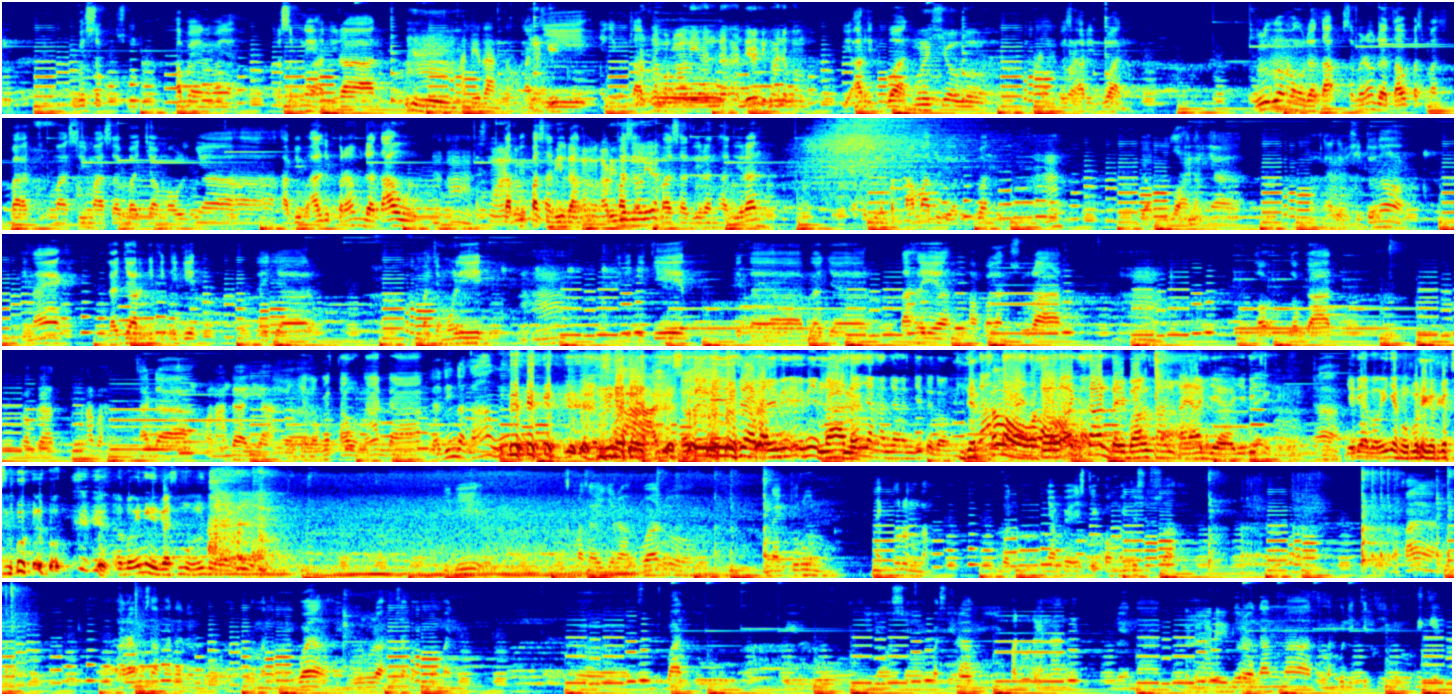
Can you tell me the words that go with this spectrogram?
Gue apa ya namanya resep nih hadiran. Hadiran tuh. Ngaji ngaji satu pertama kali anda hadiran di mana bang? Di Aridwan. Masya allah. Terus Aridwan. Dulu gue emang udah tak sebenarnya udah tahu pas mas, baca- masih masa baca maulidnya Habib Ali pernah udah tahu. Mm-mm. tapi pas hadiran pas, ya? pas hadiran hadiran pas hadiran pertama tuh di Aridwan tuh. Mm-mm. udah Allah anaknya nah dari situ no. Dinaik belajar dikit-dikit. Belajar baca maulid Mm-mm. dikit-dikit kita belajar tahlil hafalan surat Mm-mm. lo- logat. Logat apa? Ada oh nada iya. Ya lo nggak tahu nada jadi nggak tahu Nanti ini siapa? Ini ini bahasanya jangan jangan gitu dong. Slow kalau aja santai bang santai aja. Jadi nah jadi abang ini yang boleh ngegas mulu. Abang ini ngegas mulu. Tuh jadi masa hijrah gua tuh naik turun. Naik turun bang? Buat nyampe istiqomah itu susah. Makanya sekarang misalkan ada teman-teman gue yang dulu lah misalkan gue main ke Sumber Batu Priwo Kinyoso Pasirangi padurenan Durenan. Durenan mah temen gue dikit itu. Dikit.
